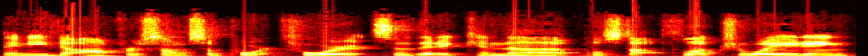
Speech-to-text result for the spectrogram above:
They need to offer some support for it so that it can uh, will stop fluctuating.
